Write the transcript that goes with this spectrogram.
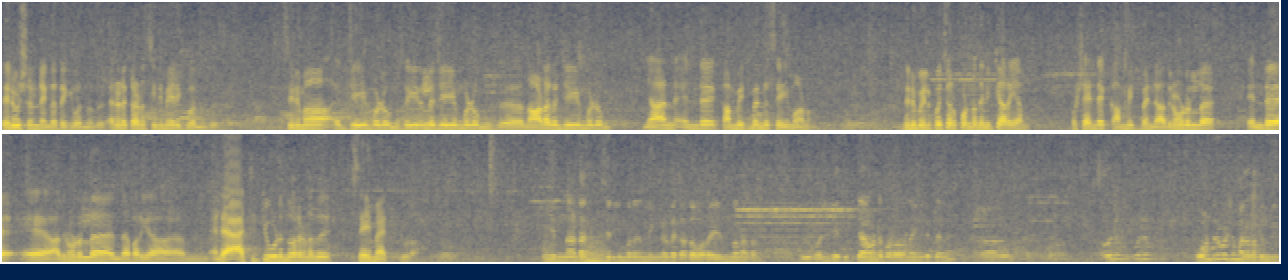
ടെലിവിഷൻ രംഗത്തേക്ക് വന്നത്. അതിനിടക്കാണ് സിനിമയിലേക്ക് വന്നത്. സിനിമ ചെയ്യുമ്പോഴും സീരിയൽ ചെയ്യുമ്പോഴും നാടകം ചെയ്യുമ്പോഴും ഞാൻ എന്റെ കമ്മിറ്റ്മെന്റ് സെയിമാണ് ഇതിന് വലിപ്പച്ചെറുപ്പുണ്ടെന്ന് എനിക്കറിയാം. പക്ഷേ എന്റെ കമ്മിറ്റ്മെന്റ് അതിനോടുള്ള എന്റെ അതിനോടുള്ള എന്താ പറയുക എന്റെ ആറ്റിറ്റ്യൂഡ് എന്ന് പറയുന്നത് സെയിം ആറ്റിറ്റ്യൂഡാണ് ഈ നടൻ ശരിക്കും പറഞ്ഞാൽ നിങ്ങളുടെ കഥ പറയുന്ന നടൻ. ഒരു വലിയ ഹിറ്റാവേണ്ട പടമാണ്. എങ്കിൽ തന്നെ ഒരു ഒരു കോൺട്രിബ്യൂഷൻ മലയാള സിനിമ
